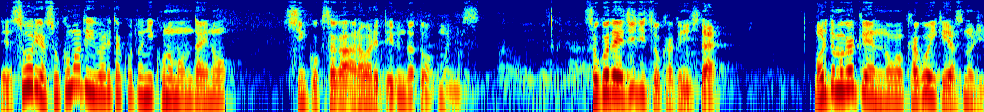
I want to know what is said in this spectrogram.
た。総理がそこまで言われたことに、この問題の深刻さが現れているんだと思います。そこで事実を確認したい。森友学園の籠池康則理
